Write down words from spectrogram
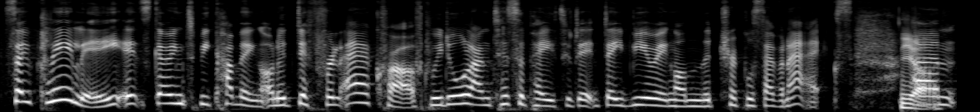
So clearly, it's going to be coming on a different aircraft. We'd all anticipated it debuting on the 777X. Yeah. Um,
